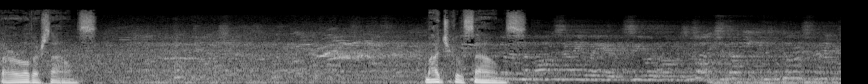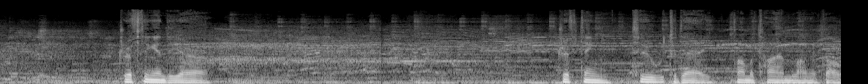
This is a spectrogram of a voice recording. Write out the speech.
There are other sounds. Magical sounds. Drifting in the air. Drifting to today from a time long ago.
